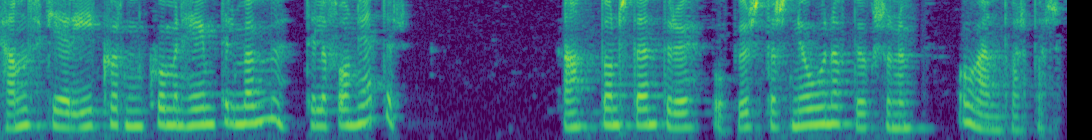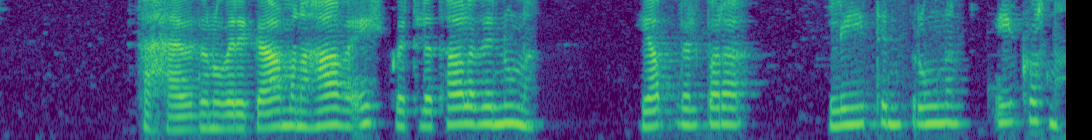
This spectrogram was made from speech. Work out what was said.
Kanski er íkornin komin heim til mömmu til að fá netur. Anton stendur upp og bustar snjóin af buksunum og andvarpar. Það hefði nú verið gaman að hafa eitthvað til að tala við núna, jafnvel bara lítinn brúnan íkorna.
